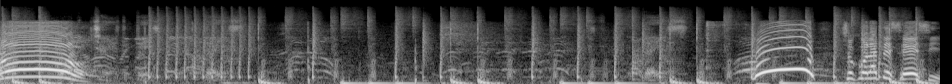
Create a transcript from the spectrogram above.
Oh! Change chocolate é esse.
